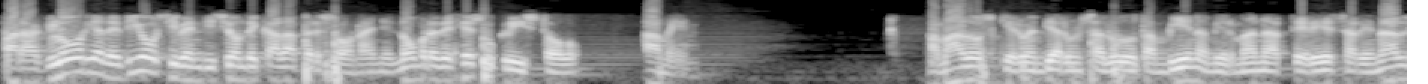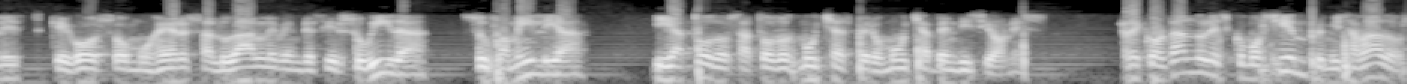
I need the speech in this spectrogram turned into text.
para gloria de Dios y bendición de cada persona. En el nombre de Jesucristo. Amén. Amados, quiero enviar un saludo también a mi hermana Teresa Arenales, que gozo, mujer, saludarle, bendecir su vida, su familia y a todos, a todos muchas, pero muchas bendiciones. Recordándoles, como siempre, mis amados,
